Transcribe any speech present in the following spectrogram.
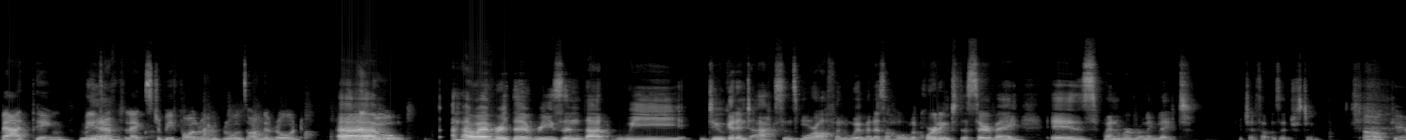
bad thing. Major Yeah. flex to be following rules on the road. Um, Hello. However, the reason that we do get into accidents more often, women as a whole, according to the survey, is when we're running late, which I thought was interesting. Oh, okay.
